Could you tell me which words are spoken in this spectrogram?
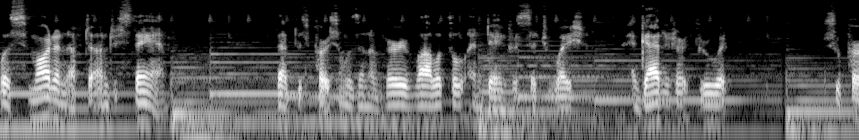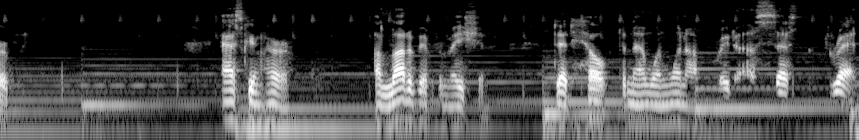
was smart enough to understand that this person was in a very volatile and dangerous situation and guided her through it superbly, asking her a lot of information that helped the 911 operator assess the threat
